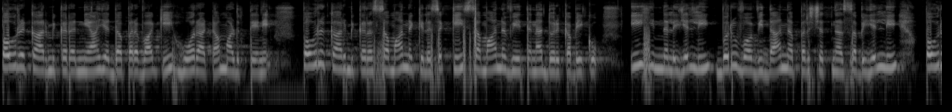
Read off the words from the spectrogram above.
ಪೌರ ಕಾರ್ಮಿಕರ ನ್ಯಾಯದ ಪರವಾಗಿ ಹೋರಾಟ ಮಾಡುತ್ತೇನೆ. ಪೌರ ಕಾರ್ಮಿಕರ ಸಮಾನ ಕೆಲಸಕ್ಕೆ ಸಮಾನ ವೇತನ ದೊರಕಬೇಕು. ಈ ಹಿನ್ನೆಲೆಯಲ್ಲಿ ಬರುವ ವಿಧಾನ ಪರಿಷತ್ನ ಸಭೆಯಲ್ಲಿ ಪೌರ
